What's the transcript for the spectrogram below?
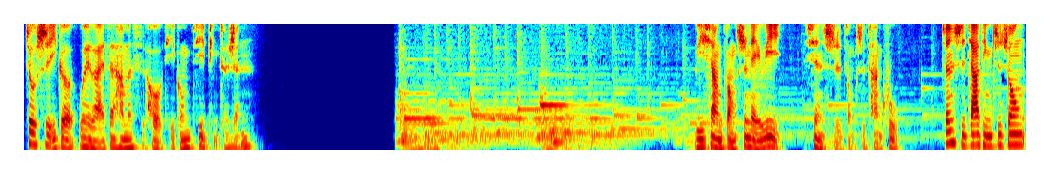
就是一个未来在他们死后提供祭品的人。理想总是美丽，现实总是残酷。真实家庭之中，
